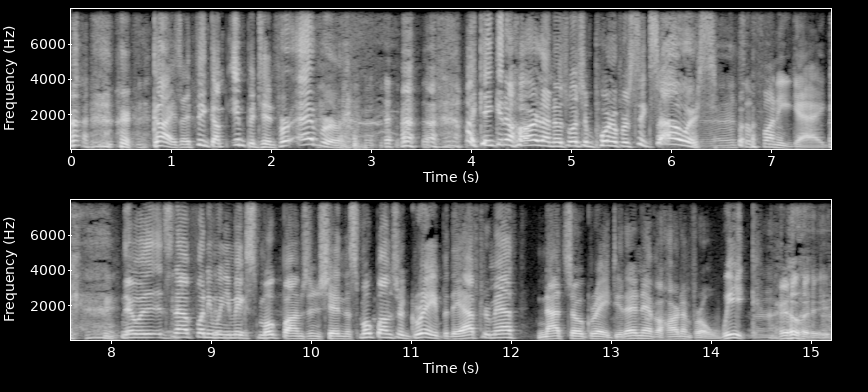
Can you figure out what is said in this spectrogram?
Guys, I think I'm impotent forever. I can't get a hard on. I was watching porno for six hours. Uh, it's a funny gag. No, it's not funny when you make smoke bombs and shit. And the smoke bombs are great, but the aftermath, not so great, dude. I didn't have a hard on for a week. really?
